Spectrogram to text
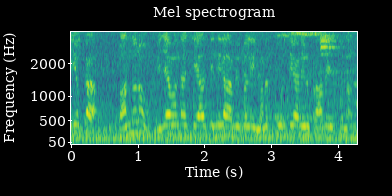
ఈ యొక్క బంద్ను విజయవంతం చేయాల్సిందిగా మిమ్మల్ని మనస్ఫూర్తిగా నేను ప్రార్థిస్తున్నాను.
